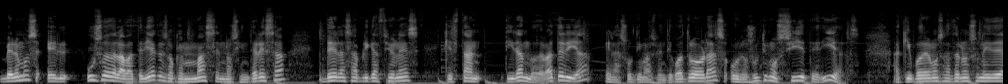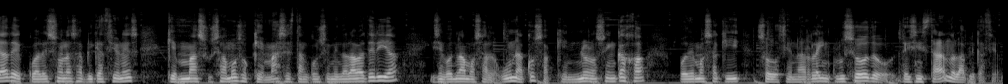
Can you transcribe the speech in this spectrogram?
veremos el uso de la batería, que es lo que más nos interesa, de las aplicaciones que están tirando de batería en las últimas 24 horas o en los últimos 7 días. Aquí podremos hacernos una idea de cuáles son las aplicaciones que más usamos o que más están consumiendo la batería y si encontramos alguna cosa que no nos encaja, podemos aquí solucionarla incluso desinstalando la aplicación.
